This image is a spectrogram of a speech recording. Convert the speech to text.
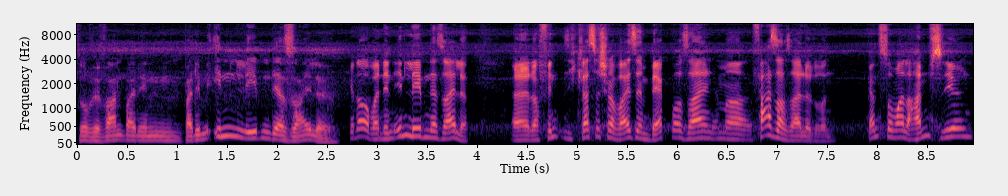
So, wir waren bei, den, bei dem Innenleben der Seile. Genau, bei den Innenleben der Seile. Äh, da finden sich klassischerweise im Bergbauseilen immer Faserseile drin. Ganz normale Hanfseelen,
